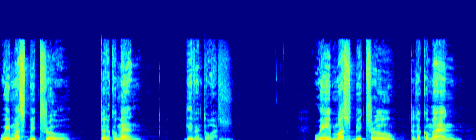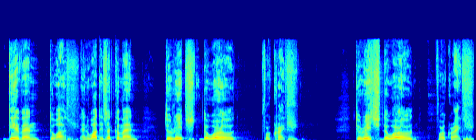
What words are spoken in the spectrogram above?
we must be true to the command given to us. We must be true to the command given to us. And what is that command? To reach the world for Christ. To reach the world for Christ.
